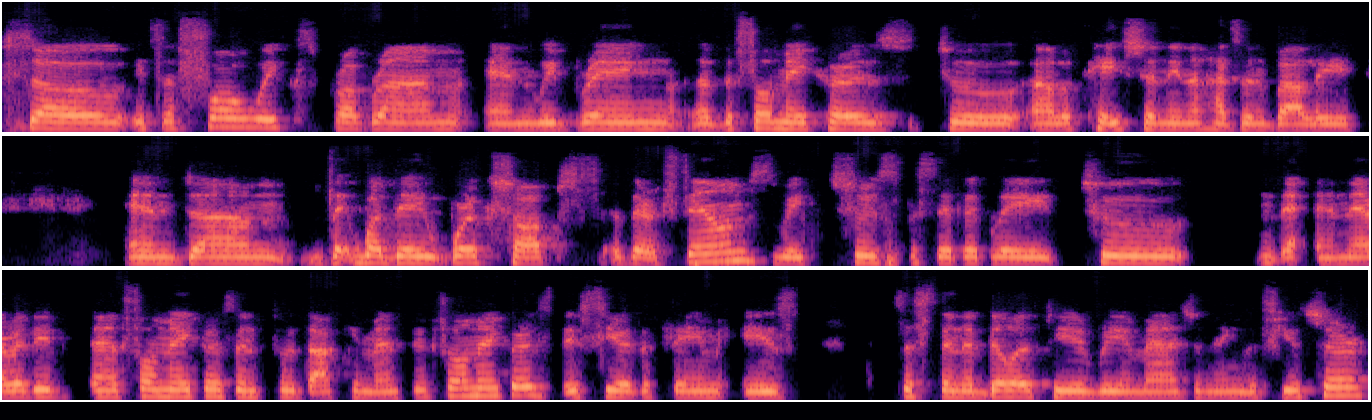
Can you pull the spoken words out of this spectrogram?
So it's a four weeks program, and we bring uh, the filmmakers to a location in the Hudson Valley. And um, what they workshops their films, we choose specifically two narrative uh, filmmakers and two documentary filmmakers. This year, the theme is sustainability, reimagining the future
